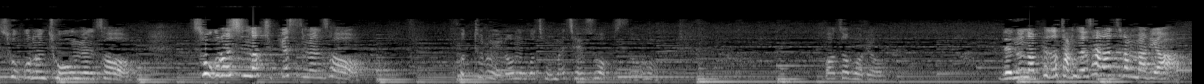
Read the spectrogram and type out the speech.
속으론 좋으면서, 속으론 신나 죽겠으면서, 겉으로 이러는 거 정말 재수없어. 꺼져버려. 내 눈앞에서 당장 사라지란 말이야.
